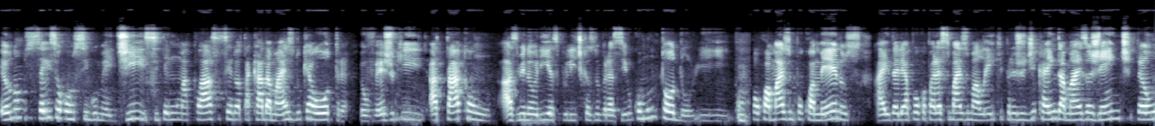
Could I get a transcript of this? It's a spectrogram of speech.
eu não sei se eu consigo medir se tem uma classe sendo atacada mais do que a outra. Eu vejo que atacam as minorias políticas no Brasil como um todo e um pouco a mais, um pouco a menos. Aí dali a pouco aparece mais uma lei que prejudica ainda mais a gente. Então,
